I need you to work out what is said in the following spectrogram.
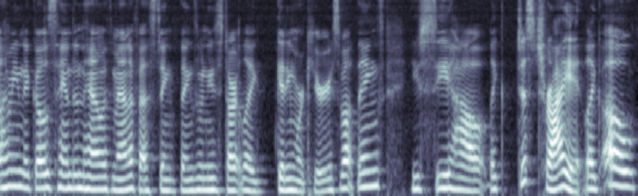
I mean it goes hand in hand with manifesting things. When you start like getting more curious about things you see how like just try it. Like oh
